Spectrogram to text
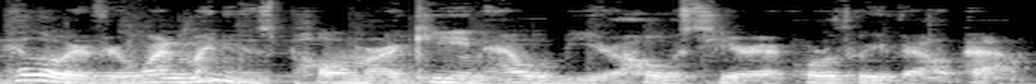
Hello, everyone. My name is Paul Marquis, and I will be your host here at Ortho Eval Pal.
